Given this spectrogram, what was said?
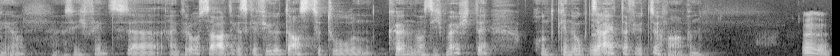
ja, also ich finde es äh, ein großartiges Gefühl, das zu tun können, was ich möchte und genug hm. Zeit hm. dafür zu haben. Hm.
